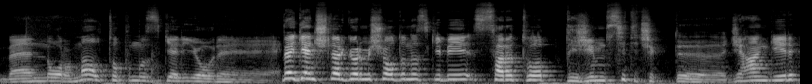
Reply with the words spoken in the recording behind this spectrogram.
Ve normal topumuz geliyor. e. Ve gençler görmüş olduğunuz gibi sarı top Dijim City çıktı. Cihangir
